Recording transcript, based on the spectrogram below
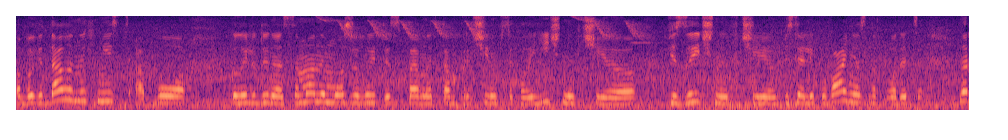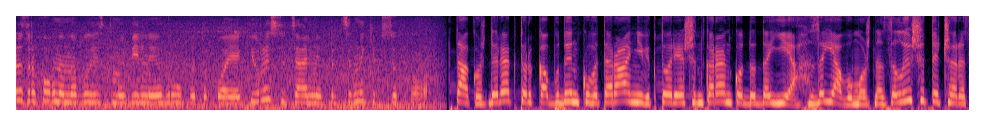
або віддалених місць, або коли людина сама не може вийти з певних там причин психологічних чи фізичних, чи після лікування знаходиться. Вона розрахована на виїзд мобільної групи, такої як юрист, соціальний працівник і психолог. Також директорка будинку ветеранів Вікторія Шинкаренко додає, заяву можна залишити через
